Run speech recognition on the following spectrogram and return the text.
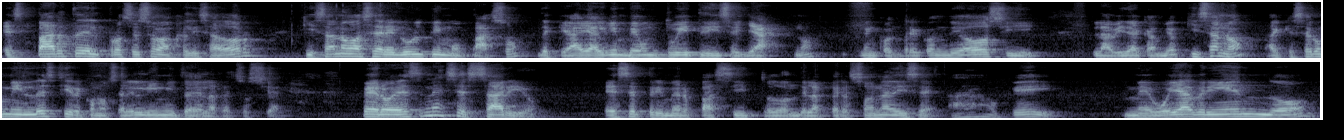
Es parte del proceso evangelizador, quizá no va a ser el último paso de que hay alguien ve un tweet y dice, ya, ¿no? Me encontré con Dios y la vida cambió. Quizá no, hay que ser humildes y reconocer el límite de la red social. Pero es necesario ese primer pasito donde la persona dice, ah, ok, me voy abriendo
